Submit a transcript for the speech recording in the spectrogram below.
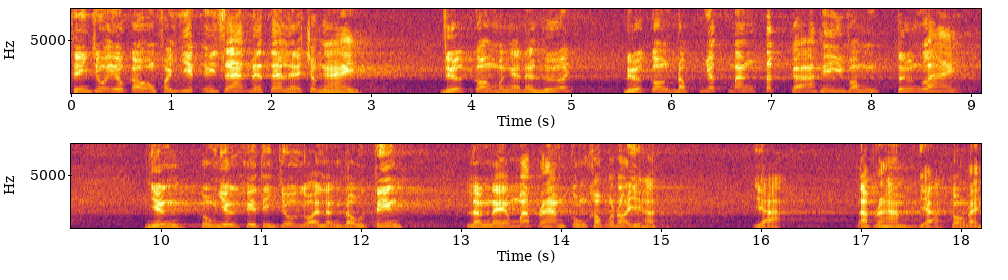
Thiên Chúa yêu cầu ông phải giết Isaac để tế lễ cho Ngài. Đứa con mà Ngài đã hứa, Đứa con độc nhất mang tất cả hy vọng tương lai. Nhưng cũng như khi Thiên Chúa gọi lần đầu tiên, Lần này ông Abraham cũng không có nói gì hết. Dạ Abraham dạ con đây.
